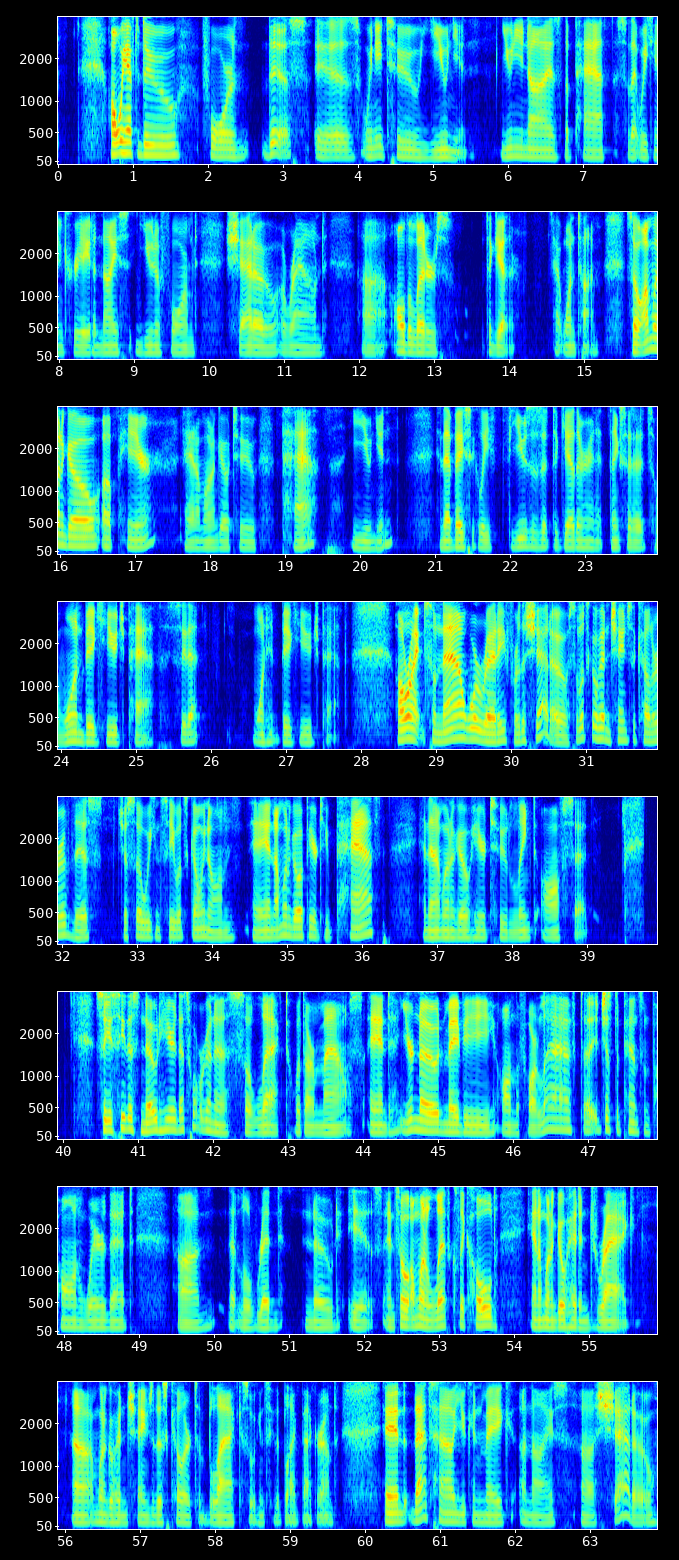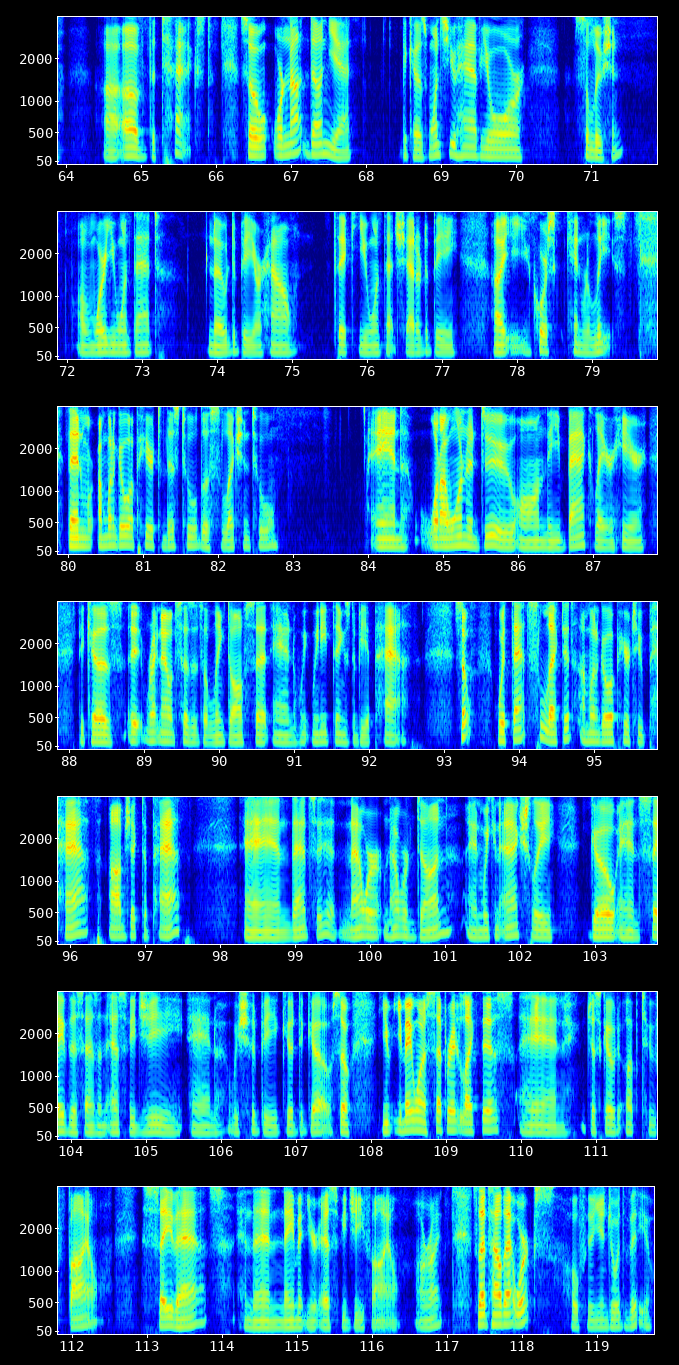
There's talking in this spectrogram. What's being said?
All we have to do for this is we need to union unionize the path so that we can create a nice uniformed shadow around uh, all the letters together at one time. So I'm going to go up here and I'm going to go to path union and that basically fuses it together and it thinks that it's one big huge path. See that? One big huge path. All right, so now we're ready for the shadow. So let's go ahead and change the color of this just so we can see what's going on. And I'm going to go up here to path, and then I'm going to go here to linked offset. So you see this node here, that's what we're going to select with our mouse. And your node may be on the far left. Uh, it just depends upon where that, uh, that little red node is. And so I'm going to left click hold and I'm going to go ahead and drag. Uh, I'm going to go ahead and change this color to black so we can see the black background. And that's how you can make a nice uh, shadow uh, of the text. So we're not done yet because once you have your solution on where you want that node to be or how thick you want that shadow to be, uh, you of course can release. Then I'm going to go up here to this tool, the selection tool, and what I want to do on the back layer here, because it, right now it says it's a linked offset and we, we need things to be a path. So with that selected, I'm going to go up here to path, object to path, and that's it. Now we're, now we're done and we can actually go and save this as an SVG and we should be good to go. So you, you may want to separate it like this and just go to, up to File, save as, and then name it your SVG file. All right. So that's how that works. Hopefully you enjoyed the video.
